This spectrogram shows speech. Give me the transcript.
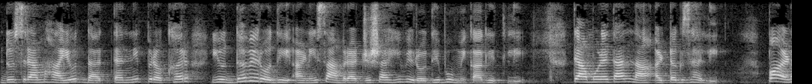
दुसऱ्या महायुद्धात त्यांनी प्रखर युद्धविरोधी आणि साम्राज्यशाही विरोधी भूमिका घेतली. त्यामुळे त्यांना अटक झाली. पण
